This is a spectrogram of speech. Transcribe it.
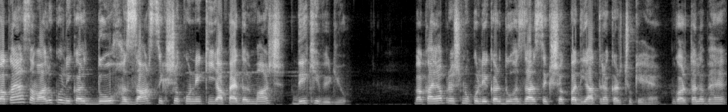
बकाया सवालों को लेकर 2000 शिक्षकों ने किया पैदल मार्च। देखिए वीडियो। बकाया प्रश्नों को लेकर 2000 शिक्षक पदयात्रा कर चुके हैं। गौरतलब है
